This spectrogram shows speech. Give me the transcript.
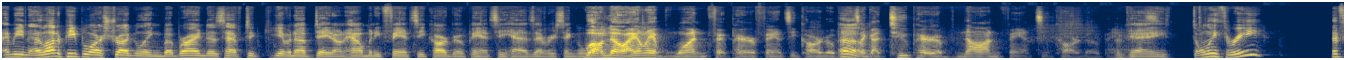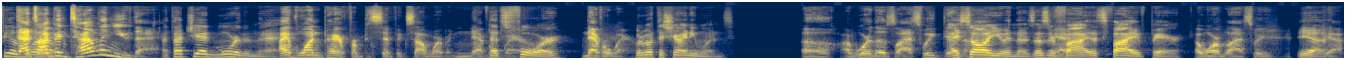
I mean? A lot of people are struggling, but Brian does have to give an update on how many fancy cargo pants he has every single. Well, week. no, I only have one pair of fancy cargo pants. Oh. I got two pair of non-fancy cargo pants. Okay, only three. That feels. That's low. I've been telling you that. I thought you had more than that. I have one pair from Pacific somewhere, but never. That's wear four. Never wear 'em. What about the shiny ones? Oh, I wore those last week. Didn't I I, saw you in those. Those are Yeah. five. That's five pair. I wore them last week. Yeah. Yeah,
